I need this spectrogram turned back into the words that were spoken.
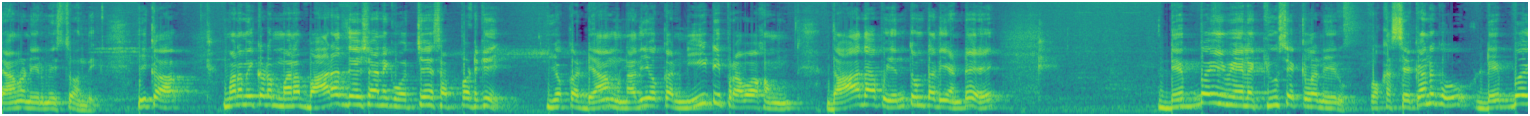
డ్యామ్లు నిర్మిస్తోంది. ఇక మనం ఇక్కడ మన భారతదేశానికి వచ్చేసప్పటికి ఈ యొక్క డ్యామ్ నది యొక్క నీటి ప్రవాహం దాదాపు ఎంత ఉంటుంది అంటే డెబ్బై వేల క్యూసెక్ల నీరు. ఒక సెకనుకు డెబ్బై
